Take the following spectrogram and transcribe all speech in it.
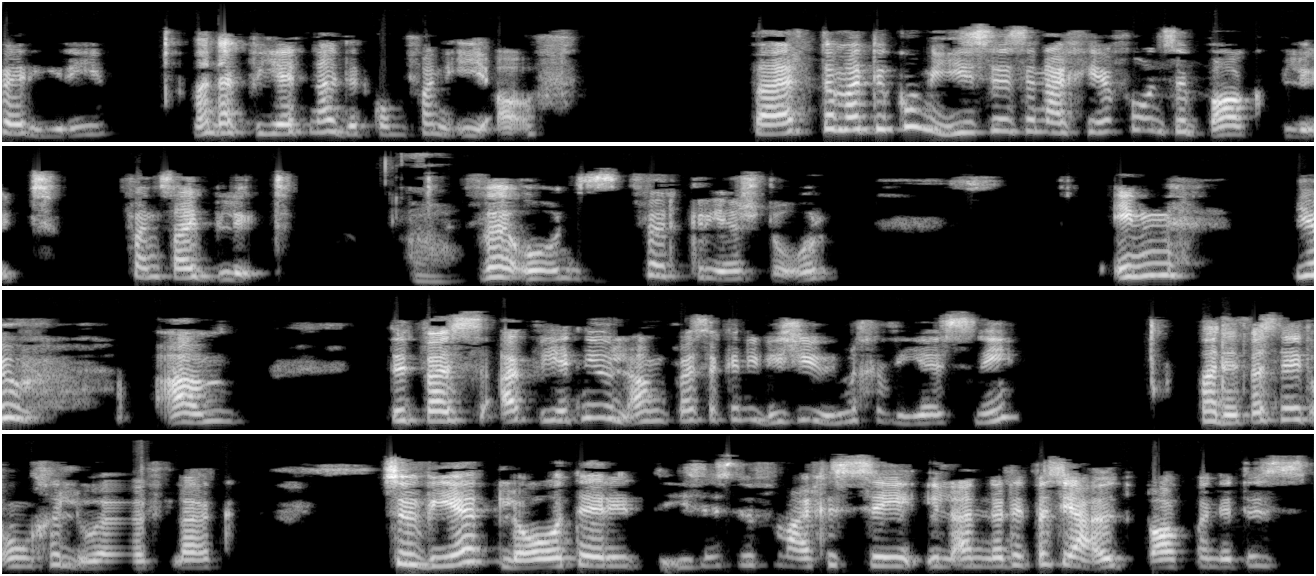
vir hierdie want ek weet nou dit kom van U af. Bertha, maar toe kom Jesus en hy gee vir ons 'n bak bloed van sy bloed. Oh. vir ons vir Kreersdorp. En jo, um dit was ek weet nie hoe lank was ek in die visioen gewees nie. Maar dit was net ongelooflik. So week later het Jesus vir my gesê, "Ilanda, dit was die houtbak want dit is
